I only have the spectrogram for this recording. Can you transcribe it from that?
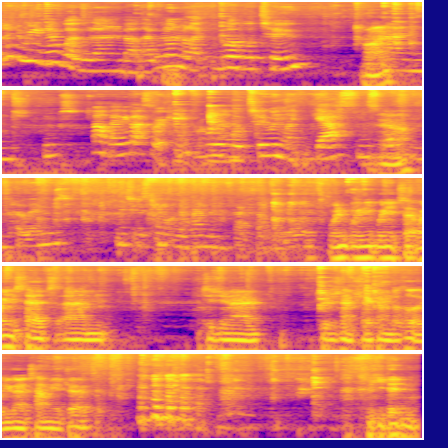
I don't really know what we're learning about that. We're learning about like World War Two Right. and oops, Oh, maybe that's where it came from. World War Two and like gas and stuff Yeah. and poems. And this just came up with a random fact. That it. When, when, you, when, you said, when you said, um, did you know, did you know shake hand, I thought you were going to tell me a joke. you didn't.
